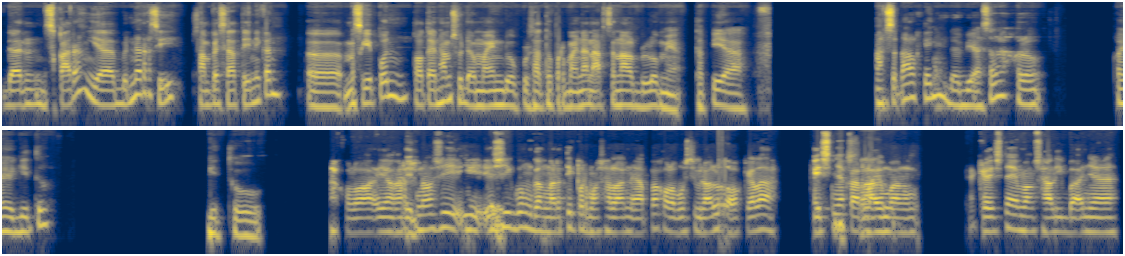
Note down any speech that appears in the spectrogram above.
Dan sekarang ya benar sih sampai saat ini kan uh, meskipun Tottenham sudah main 21 permainan Arsenal belum ya, tapi ya Arsenal kayaknya udah biasa lah kalau kayak gitu. Gitu. Nah, kalau yang Arsenal sih, ya sih gue nggak ngerti permasalahannya apa. Kalau musim lalu oke okay lah. Case-nya karena emang case-nya emang salibanya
